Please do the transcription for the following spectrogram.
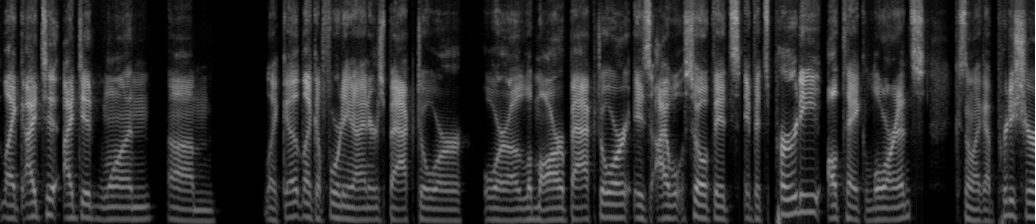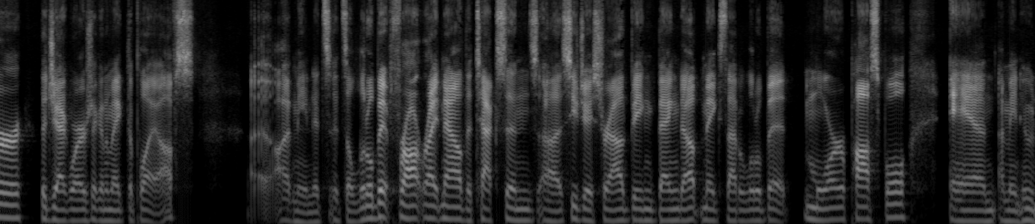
like I ti- I did one um like a like a 49ers backdoor or a Lamar backdoor is I will so if it's if it's Purdy, I'll take Lawrence because I'm like I'm pretty sure the Jaguars are gonna make the playoffs. I mean, it's it's a little bit fraught right now. The Texans, uh, C.J. Stroud being banged up makes that a little bit more possible. And I mean, who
